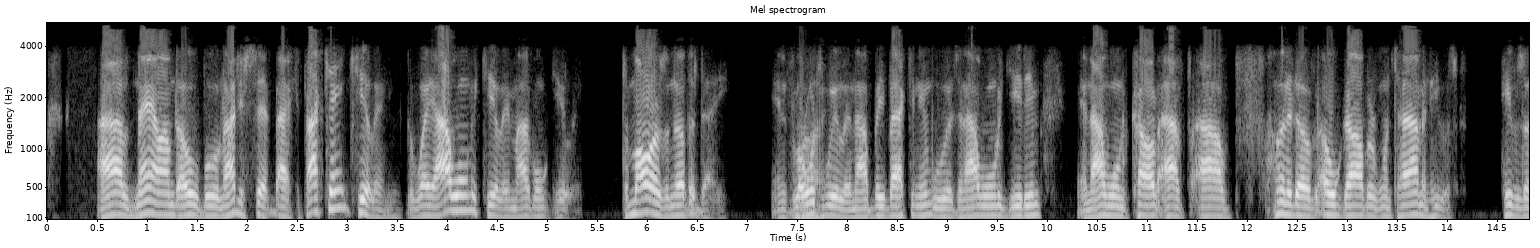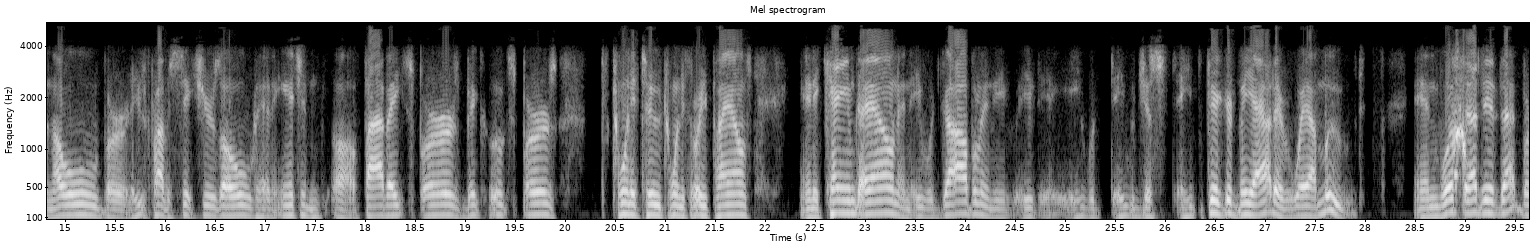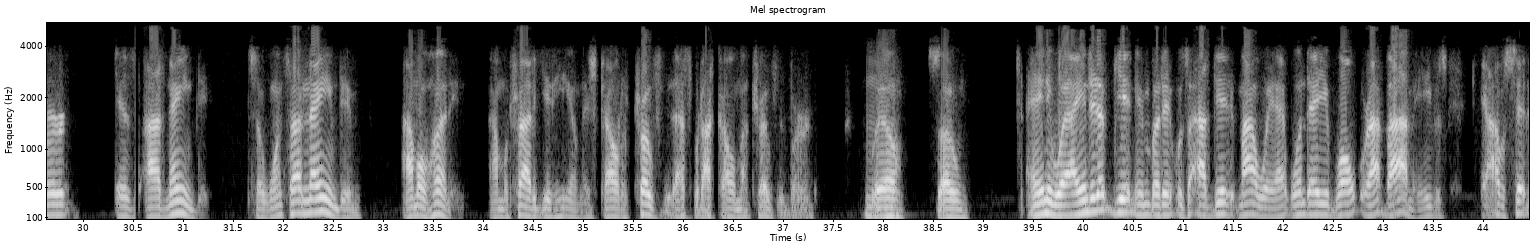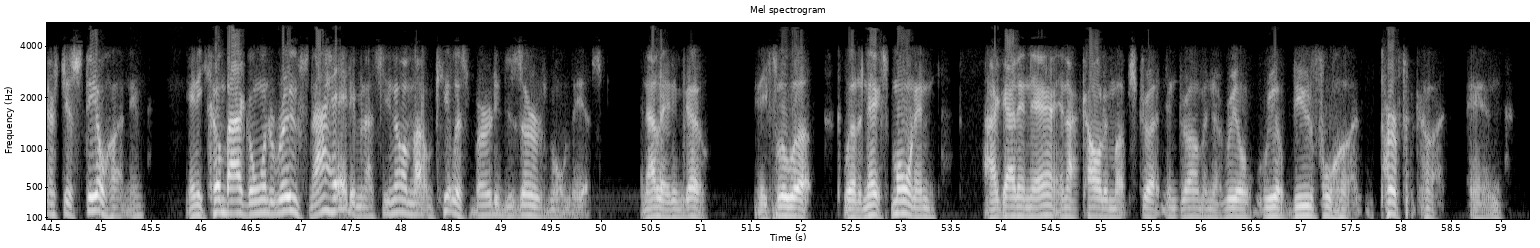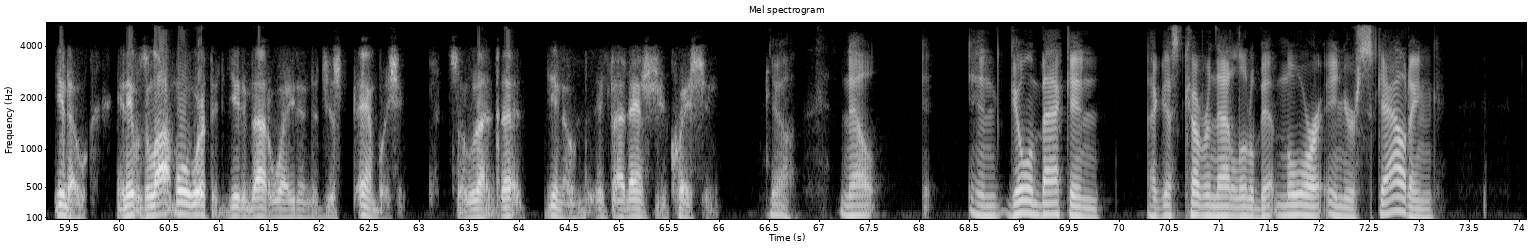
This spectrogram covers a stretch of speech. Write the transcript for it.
I now I'm the old bull, and I just sit back. If I can't kill him the way I want to kill him, I won't kill him. Tomorrow's another day, and if Lord's right. willing, I'll be back in them woods, and I want to get him, and I want to call. I've I've hunted an old gobbler one time, and he was he was an old bird. He was probably six years old, had an inch and uh, five eight spurs, big hook spurs, 22, 23 pounds. And he came down and he would gobble and he, he, he would, he would just, he figured me out every way I moved. And what I did that bird is I named him. So once I named him, I'm to hunt him. I'm going to try to get him. It's called a trophy. That's what I call my trophy bird. Mm-hmm. Well, so anyway, I ended up getting him, but it was, I did it my way. One day he walked right by me. He was I was sitting there just still hunting him, and he come by going to roost, and I had him, and I said, you know, I'm not gonna kill this bird. He deserves more than this, and I let him go, and he flew up. Well, the next morning, I got in there and I called him up strutting and drumming a real, real beautiful hunt, perfect hunt, and you know, and it was a lot more worth it to get him that way than to just ambush him. So that that you know, if that answers your question. Yeah. Now, in going back and I guess covering that a little bit more in your scouting,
